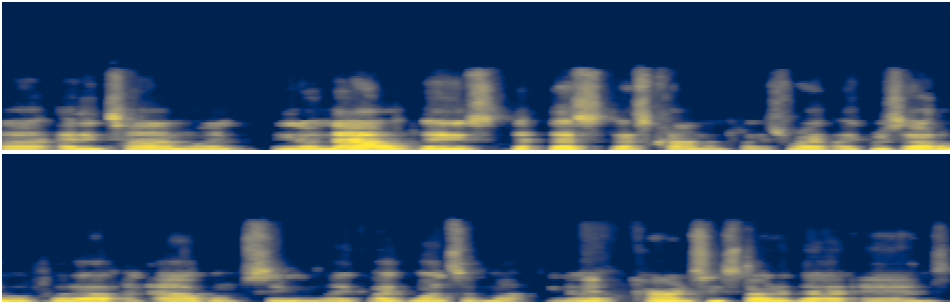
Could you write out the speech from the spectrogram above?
Uh, at a time when you know nowadays that, that's that's commonplace, right? Like Griselda will put out an album seeming like like once a month. You know, yeah. Curren$y started that, and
